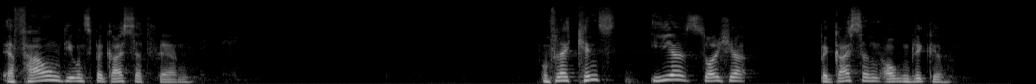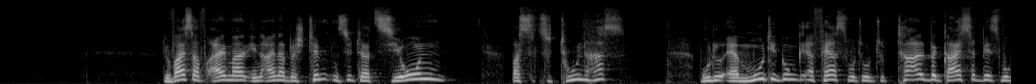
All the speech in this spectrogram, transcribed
Erfahrungen, die uns begeistert werden. Und vielleicht kennst ihr solche begeisternden Augenblicke. Du weißt auf einmal in einer bestimmten Situation, was du zu tun hast, wo du Ermutigung erfährst, wo du total begeistert bist, wo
